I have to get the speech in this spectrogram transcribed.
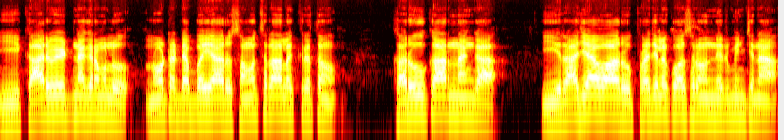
ఈ కార్వేట్ నగరంలో నూట డెబ్బై ఆరు సంవత్సరాల క్రితం కరువు కారణంగా ఈ రాజావారు ప్రజల కోసం నిర్మించిన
